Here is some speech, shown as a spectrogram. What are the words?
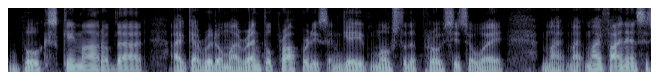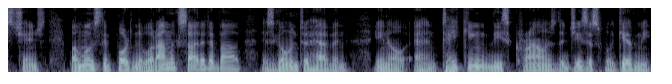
books came out of that. I got rid of my rental properties and gave most of the proceeds away. My, my, my finances changed. But most importantly, what I'm excited about is going to heaven, you know, and taking these crowns that Jesus will give me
